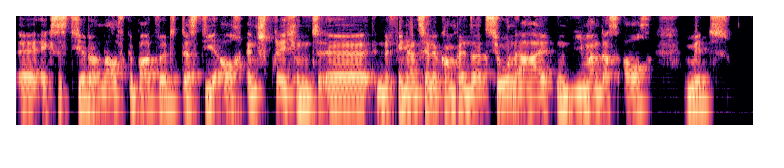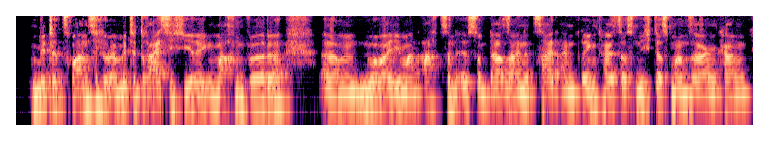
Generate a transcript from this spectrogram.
äh, existiert und aufgebaut wird, dass die auch entsprechend eine finanzielle Kompensation erhalten, wie man das auch mit Mitte 20 oder Mitte 30-Jährigen machen würde. Ähm, nur weil jemand 18 ist und da seine Zeit einbringt, heißt das nicht, dass man sagen kann,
